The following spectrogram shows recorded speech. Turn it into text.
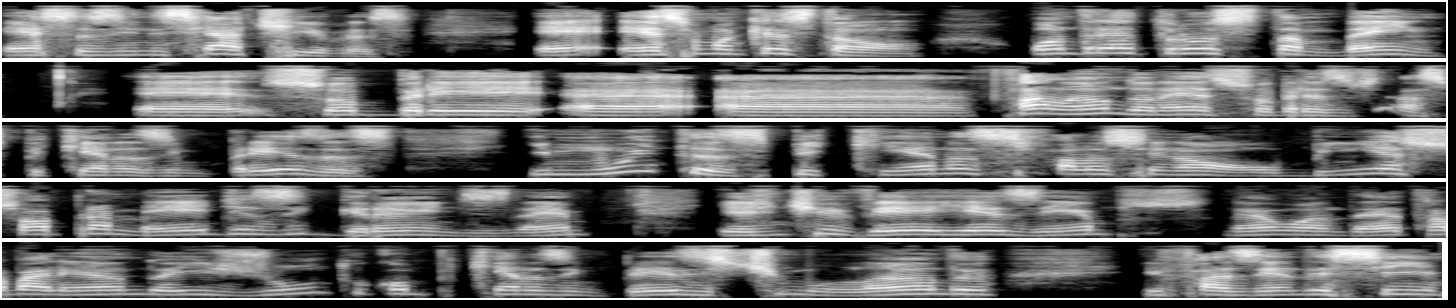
essas iniciativas. É, essa é uma questão. O André trouxe também é, sobre uh, uh, falando né, sobre as, as, pequenas empresas, e muitas pequenas falam assim, não, o BIM é só para médias e grandes, né? E a gente vê aí exemplos, né, o André trabalhando aí junto com pequenas empresas, estimulando e fazendo esse,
